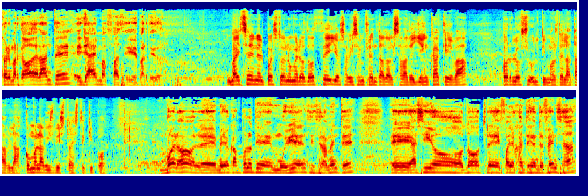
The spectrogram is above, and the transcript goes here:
con el marcador adelante eh, ya es más fácil el partido. Vais en el puesto número 12 y os habéis enfrentado al Sabadellenca que va por los últimos de la tabla. ¿Cómo lo habéis visto a este equipo? Bueno, el medio campo lo tienen muy bien, sinceramente. Eh, ha sido dos o tres fallos que han tenido en defensa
